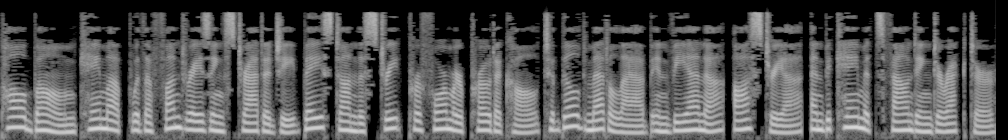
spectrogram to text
Paul Bohm came up with a fundraising strategy based on the Street Performer Protocol to build Metalab in Vienna, Austria, and became its founding director.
